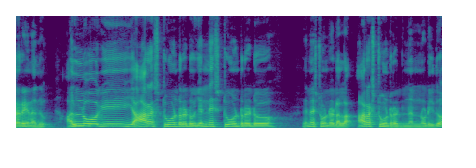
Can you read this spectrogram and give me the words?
ಟರೇನ್ ಅದು. ಅಲ್ಲಿ ಹೋಗಿ R S two hundred N S two hundred N S two hundred ಅಲ್ಲ ಆರ್ ಎಸ್ ಟು ಹಂಡ್ರೆಡ್ ನಾನು ನೋಡಿದ್ದು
